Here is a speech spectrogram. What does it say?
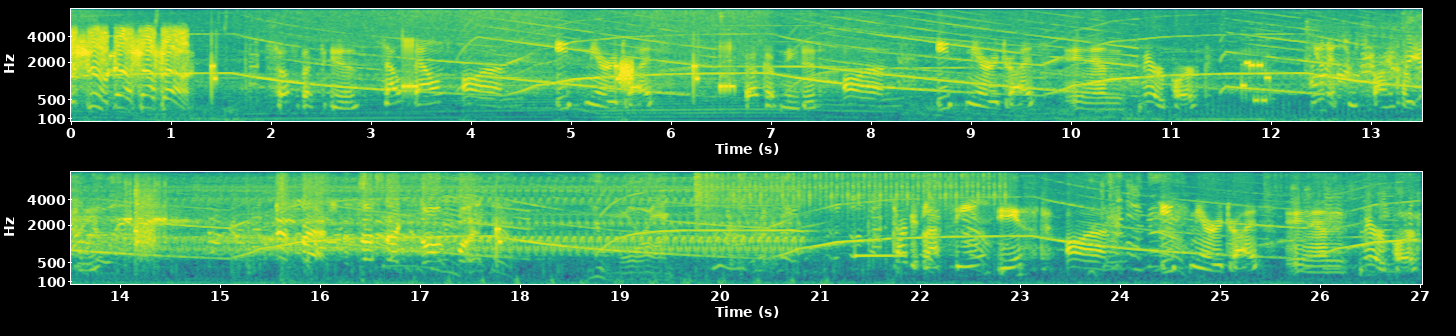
Pursuit now southbound. Suspect is Southbound on East Mirror Drive. Backup needed on East Mirror Drive. and Mirror Park. Units respond code 3. Dispatch, the suspect is on foot. You moron. Target last seen East on East Mirror Drive. and Mirror Park.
